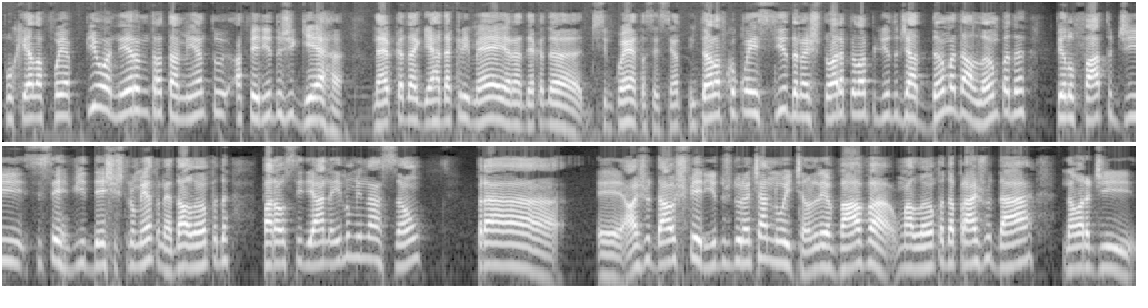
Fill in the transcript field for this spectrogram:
porque ela foi a pioneira no tratamento a feridos de guerra. Na época da Guerra da Crimeia, na década de 50, 60. Então ela ficou conhecida na história pelo apelido de a Dama da Lâmpada, pelo fato de se servir deste instrumento, né, da lâmpada, para auxiliar na iluminação para é, ajudar os feridos durante a noite. Ela levava uma lâmpada para ajudar na hora de,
